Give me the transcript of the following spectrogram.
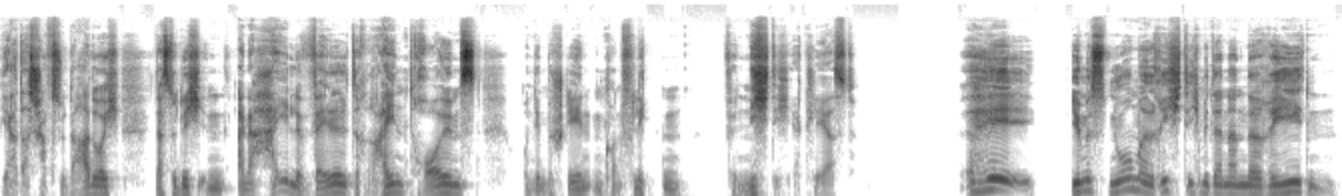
Ja, das schaffst du dadurch, dass du dich in eine heile Welt reinträumst und den bestehenden Konflikten für nichtig erklärst. Hey, ihr müsst nur mal richtig miteinander reden.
